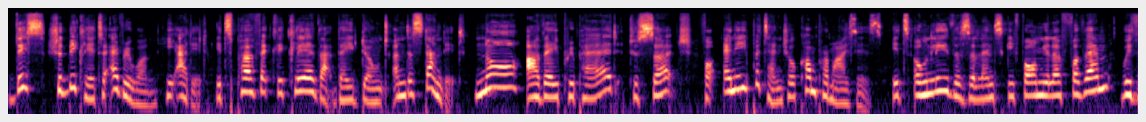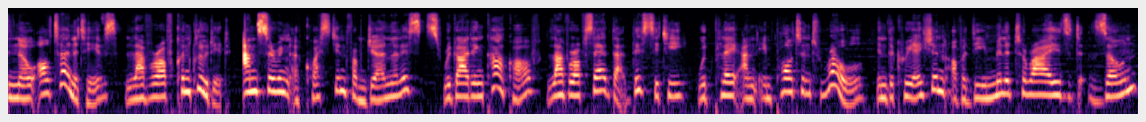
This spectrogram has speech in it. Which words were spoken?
This should be clear to everyone, he added. It's perfectly clear that they don't understand it, nor are they prepared to search for any potential compromises. It's only the Zelensky formula for them with no alternatives, Lavrov concluded. Answering a question from journalists regarding Kharkov, Lavrov said that this city would play an important role in the creation of a demilitarized zone,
